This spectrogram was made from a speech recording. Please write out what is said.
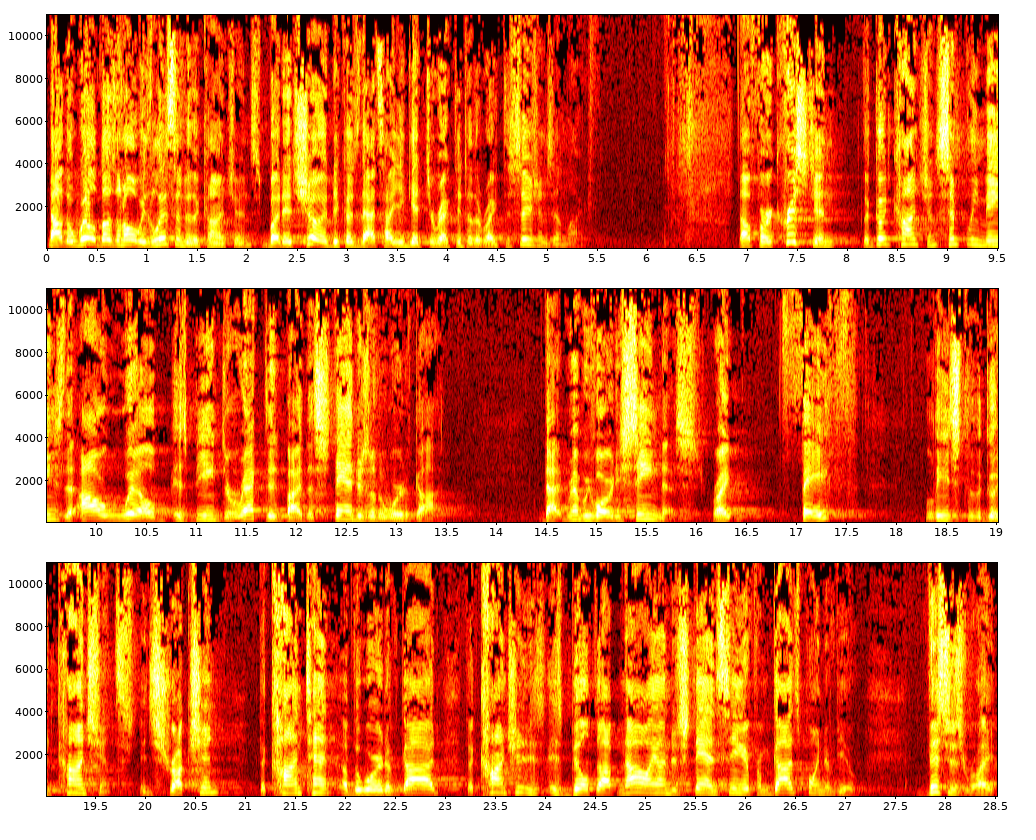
Now, the will doesn't always listen to the conscience, but it should because that's how you get directed to the right decisions in life. Now, for a Christian, the good conscience simply means that our will is being directed by the standards of the Word of God. That, remember, we've already seen this, right? Faith leads to the good conscience. Instruction the content of the Word of God. The conscience is, built up. Now I understand, seeing it from God's point of view. This is right,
